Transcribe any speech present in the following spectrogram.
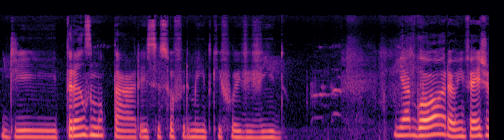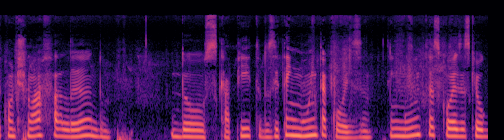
de transmutar esse sofrimento que foi vivido. E agora, ao invés de continuar falando dos capítulos, e tem muita coisa, tem muitas coisas que eu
